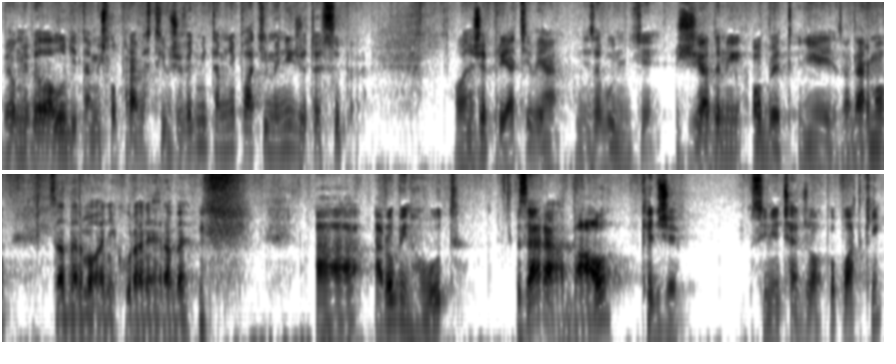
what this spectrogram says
Veľmi veľa ľudí tam išlo práve s tým, že veď my tam neplatíme nič, že to je super. Lenže priatelia, nezabudnite, žiadny obed nie je zadarmo. Zadarmo ani kúra nehrabe. A, a Robin Hood zarábal, keďže si nečaržoval poplatky,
